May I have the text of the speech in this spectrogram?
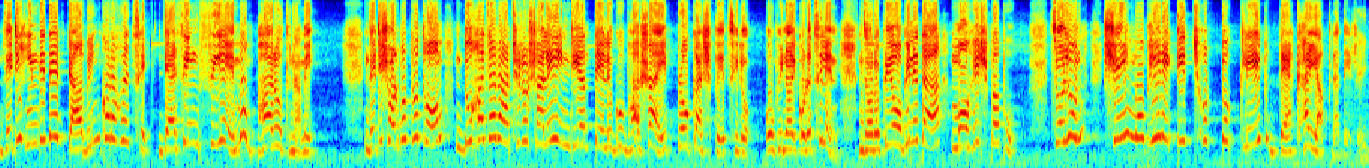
যেটি হিন্দিতে ডাবিং করা হয়েছে ড্যাসিং সিএম ভারত নামে যেটি সর্বপ্রথম দু সালে ইন্ডিয়ান তেলুগু ভাষায় প্রকাশ পেয়েছিল অভিনয় করেছিলেন জনপ্রিয় অভিনেতা মহেশ বাবু চলুন সেই মুভির একটি ছোট্ট ক্লিপ দেখাই আপনাদের एक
